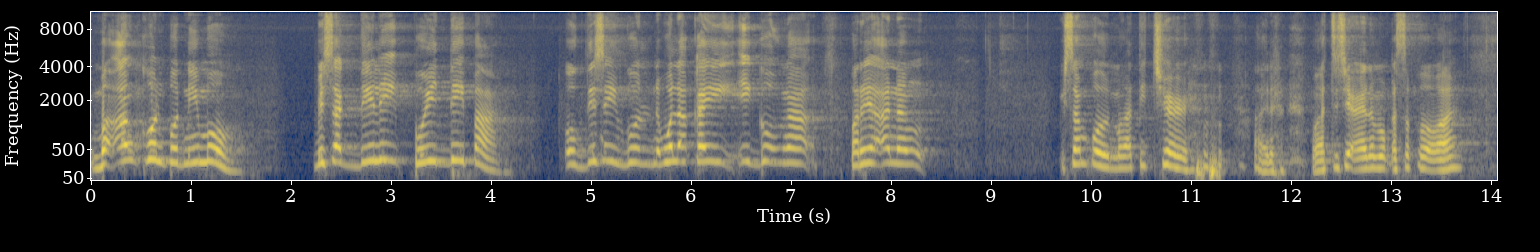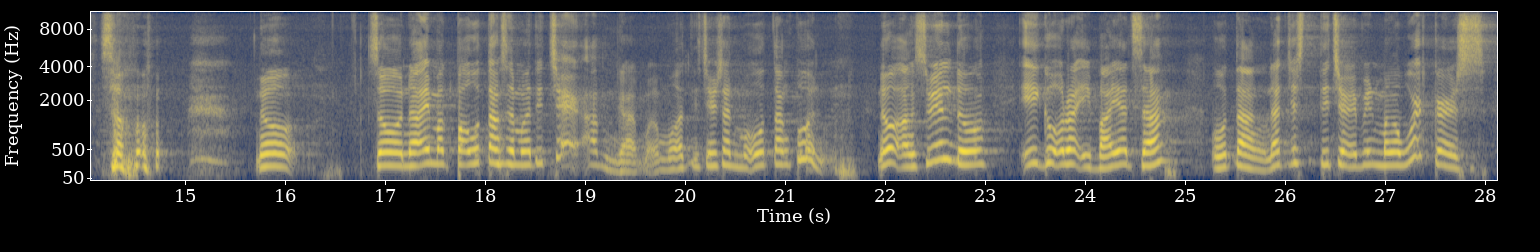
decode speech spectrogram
maangkon pod nimo. Bisag dili pwede pa. Og this wala kay igo nga parehaan ng example mga teacher. mga teacher ano mo kasuko ha. So no So na ay magpautang sa mga teacher, nga mga teacher san mo utang pud. No, ang sweldo igo ra ibayad sa utang. Not just teacher, even mga workers.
